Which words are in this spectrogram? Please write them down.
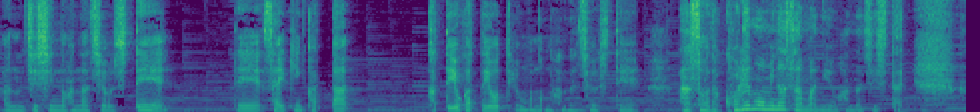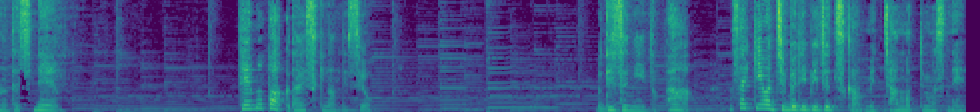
あの地震の話をして、で、最近買った、買ってよかったよっていうものの話をして、あ、そうだ、これも皆様にお話ししたい。私ね、テーマパーク大好きなんですよ。ディズニーとか、最近はジブリ美術館めっちゃハマってますね。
